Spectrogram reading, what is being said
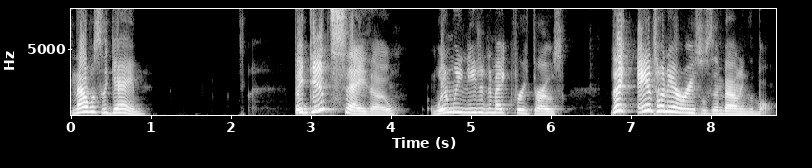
And that was the game. They did say, though, when we needed to make free throws, that Antonio Reeves was inbounding the ball.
